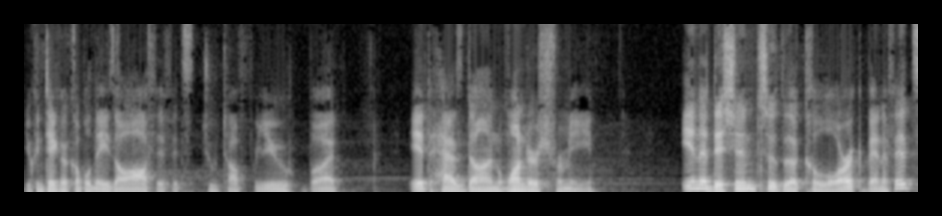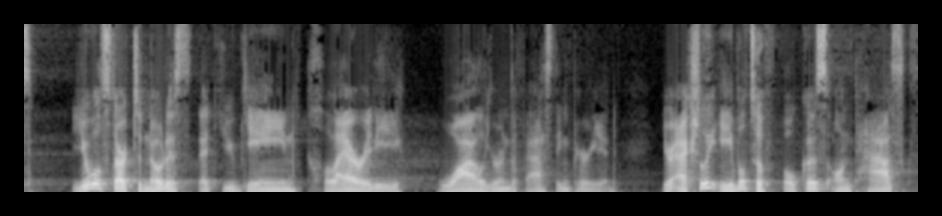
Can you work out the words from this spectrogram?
you can take a couple days off if it's too tough for you. But it has done wonders for me. In addition to the caloric benefits, you will start to notice that you gain clarity while you're in the fasting period. you're actually able to focus on tasks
